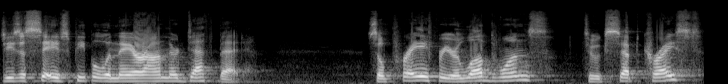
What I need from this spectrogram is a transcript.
Jesus saves people when they are on their deathbed. So pray for your loved ones to accept Christ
